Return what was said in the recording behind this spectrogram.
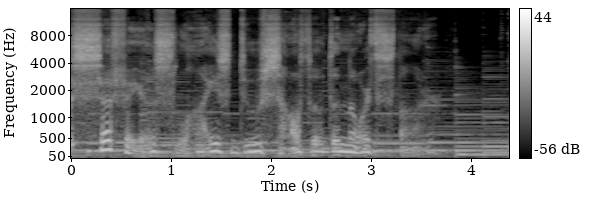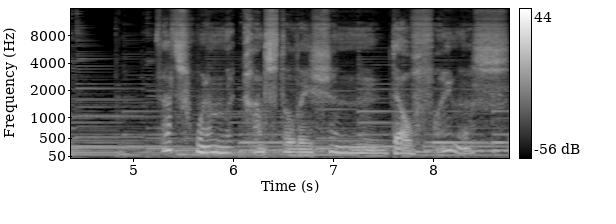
Cepheus lies due south of the North Star. That's when the constellation Delphinus,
